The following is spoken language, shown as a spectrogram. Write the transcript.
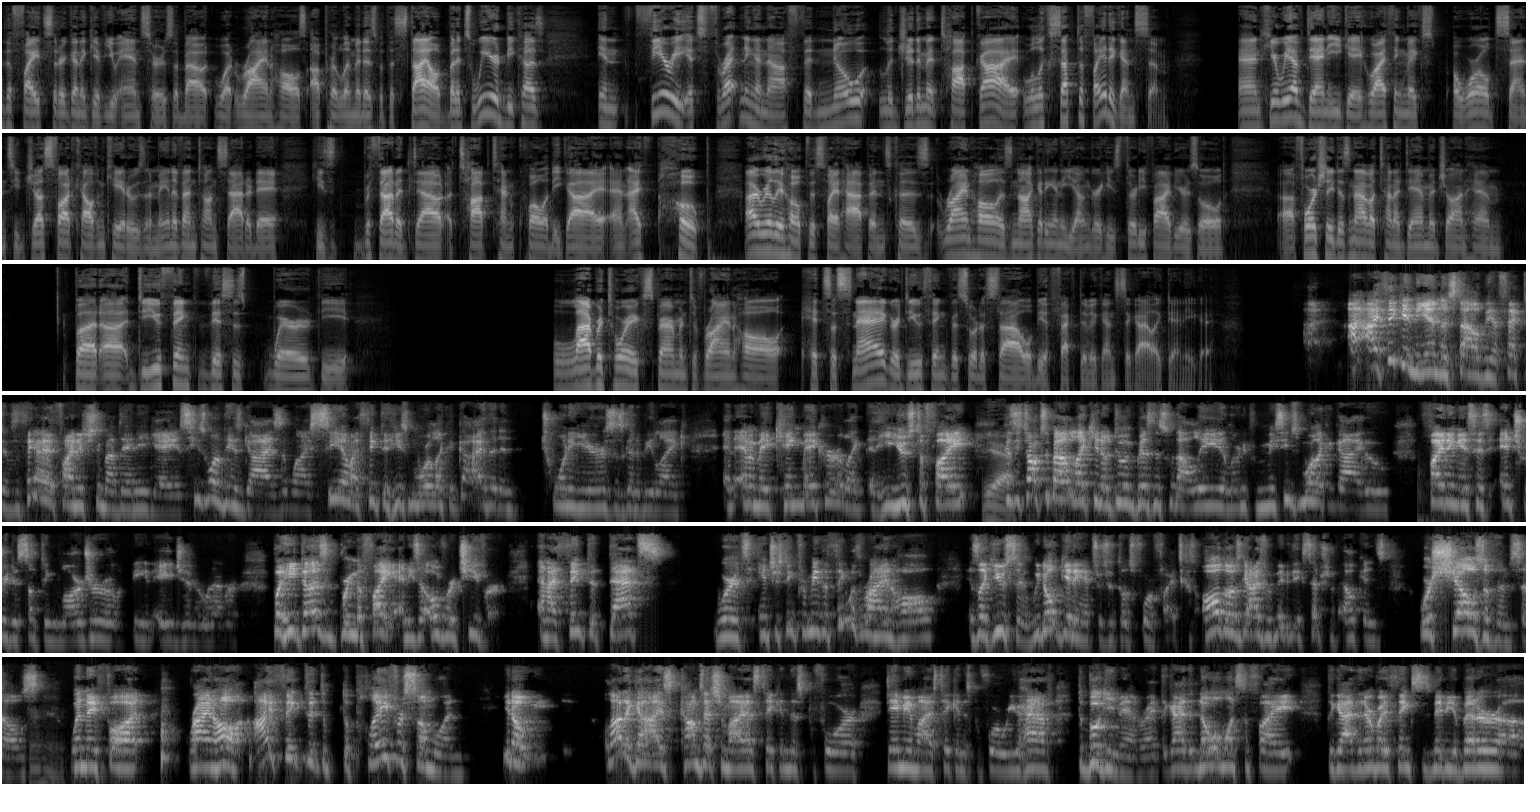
the fights that are going to give you answers about what Ryan Hall's upper limit is with the style. But it's weird because in theory, it's threatening enough that no legitimate top guy will accept a fight against him. And here we have Dan Ige, who I think makes a world sense. He just fought Calvin Kattar, who's in a main event on Saturday. He's without a doubt a top 10 quality guy. And I hope, I really hope this fight happens because Ryan Hall is not getting any younger. He's 35 years old. Uh, fortunately, doesn't have a ton of damage on him. But uh, do you think this is where the laboratory experiment of Ryan Hall hits a snag, or do you think this sort of style will be effective against a guy like Dan Ige? I think in the end the style will be effective. The thing I find interesting about Dan Ige is he's one of these guys that when I see him, I think that he's more like a guy that in 20 years is going to be like an MMA kingmaker, like that he used to fight. Yeah. Because he talks about like you know doing business with Ali and learning from him. He seems more like a guy who fighting is his entry to something larger, or like being an agent or whatever. But he does bring the fight, and he's an overachiever. And I think that that's where it's interesting for me. The thing with Ryan Hall is like you said, we don't get answers with those four fights because all those guys, with maybe the exception of Elkins, were shells of themselves Mhm. when they fought Ryan Hall. I think that the, the play for someone, you know, a lot of guys, Khamzat Chimaev has taken this before, Demian Maia has taken this before, where you have the boogeyman, right? The guy that no one wants to fight, the guy that everybody thinks is maybe a better, uh,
